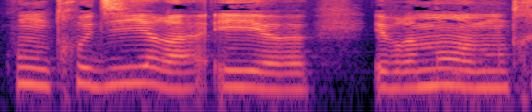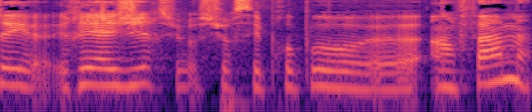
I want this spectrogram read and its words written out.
contredire et, vraiment montrer, réagir sur, ces propos infâmes.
